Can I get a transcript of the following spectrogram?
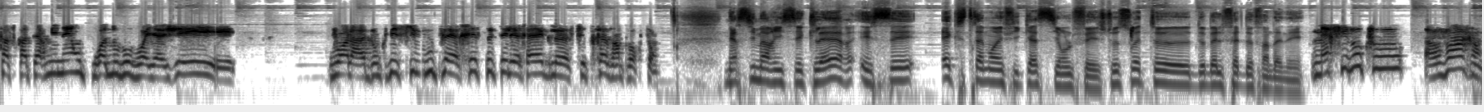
ça sera terminé, on pourra à nouveau voyager. Et voilà, donc mais s'il vous plaît, respectez les règles, c'est très important. Merci Marie, c'est clair et c'est extrêmement efficace si on le fait. Je te souhaite euh, de belles fêtes de fin d'année. Merci beaucoup. Au revoir.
